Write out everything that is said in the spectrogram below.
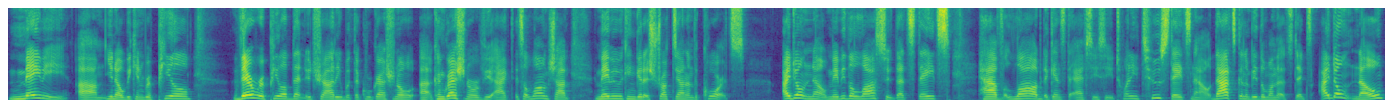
Maybe, um, you know, we can repeal their repeal of net neutrality with the Congressional uh, Congressional Review Act. It's a long shot. Maybe we can get it struck down in the courts. I don't know. Maybe the lawsuit that states have lobbed against the FCC, 22 states now, that's going to be the one that sticks. I don't know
